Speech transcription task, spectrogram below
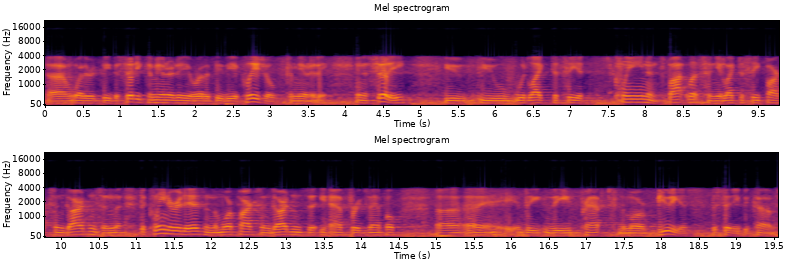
uh, whether it be the city community or whether it be the ecclesial community. In a city, you you would like to see it clean and spotless, and you'd like to see parks and gardens. And the, the cleaner it is, and the more parks and gardens that you have, for example, uh, uh, the the perhaps the more beauteous the city becomes.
